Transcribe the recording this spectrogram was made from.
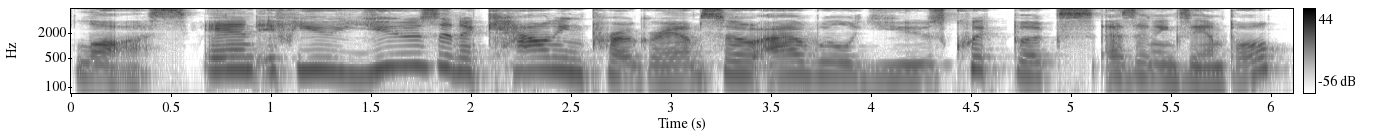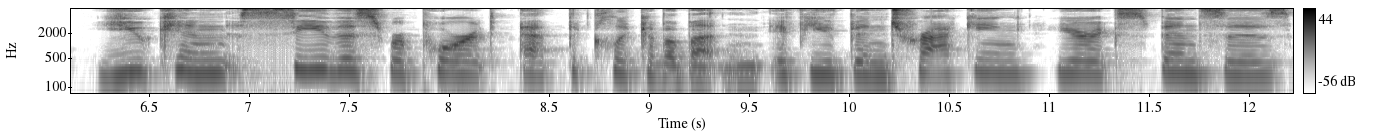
loss. And if you use an accounting program, so I will use QuickBooks as an example, you can see this report at the click of a button if you've been tracking your expenses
